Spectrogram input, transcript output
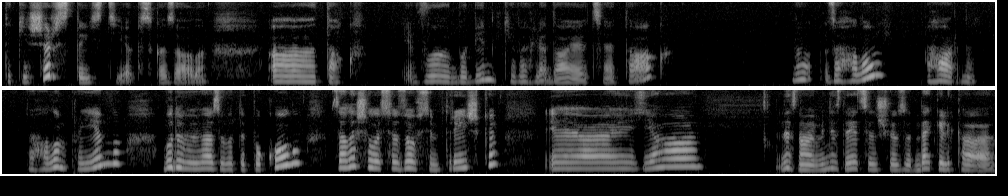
такі шерстисті, я б сказала. А, так, в бобінці виглядає це так. Ну, загалом гарно. Загалом приємно. Буду вив'язувати по колу. Залишилося зовсім трішки. Е, я не знаю, мені здається, що за декілька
